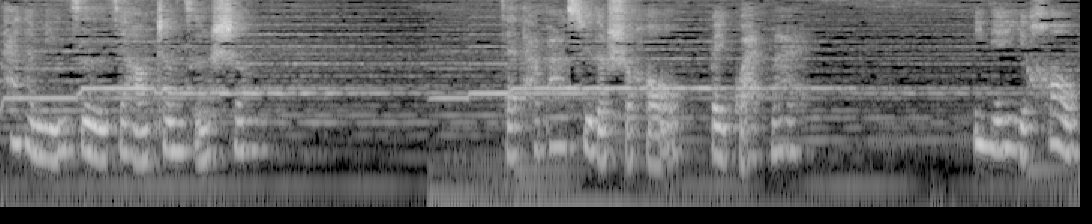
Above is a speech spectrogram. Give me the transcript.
他的名字叫郑泽生。在他八岁的时候被拐卖，一年以后，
